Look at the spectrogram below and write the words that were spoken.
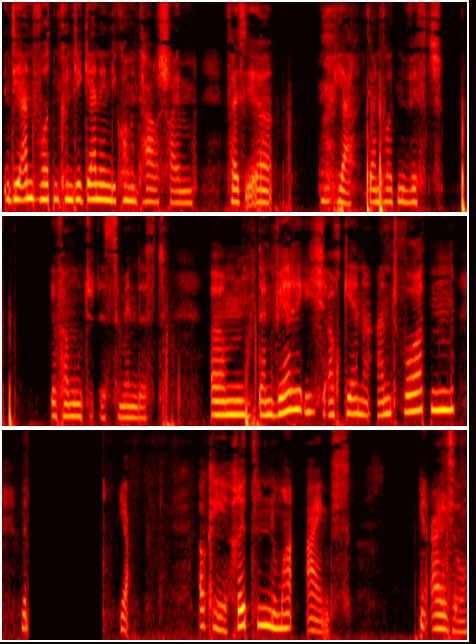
die Antworten könnt ihr gerne in die Kommentare schreiben, falls ihr, ja, die Antworten wisst. Ihr vermutet es zumindest. Ähm, dann werde ich auch gerne antworten mit. Ja. Okay, Rätsel Nummer 1. Also,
